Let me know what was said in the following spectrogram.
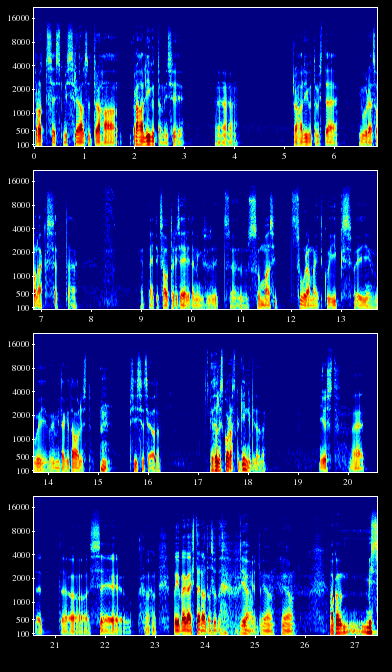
protsess, mis reaalselt raha, raha liigutamisi äh,, raha liigutamiste juures oleks, et äh, et näiteks autoriseerida mingisuguseid äh, summasid suuremaid kui X või, või, või midagi taolist sisse seada. ja sellest korrast ka kinni pidada. just, et, et äh, see võib väga hästi ära tasuda. ja, ja, ja. aga mis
